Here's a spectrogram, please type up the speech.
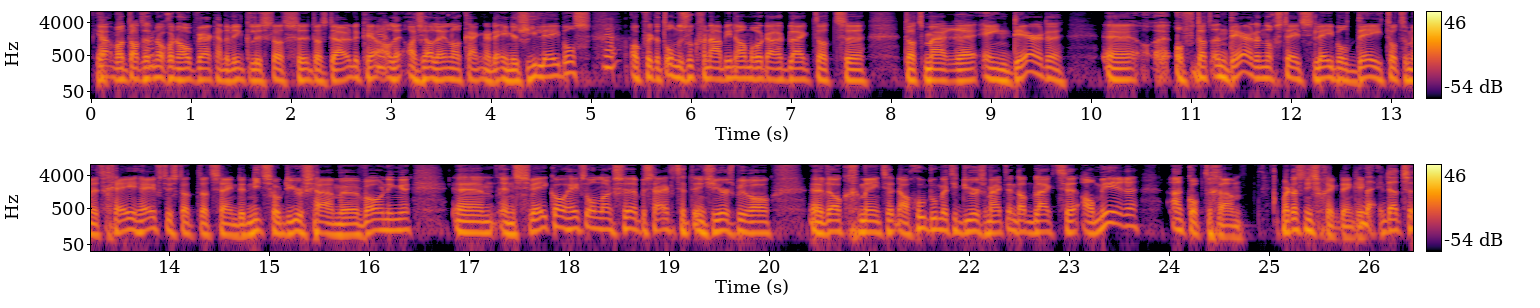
Ja. ja. want dat er nog een hoop werk aan de winkel is, dat is, dat is duidelijk. Hè? Ja. Als je alleen al kijkt naar de energielabels. Ook weer dat onderzoek van ABN AMRO, daaruit blijkt dat, uh, dat maar uh, een derde uh, of dat een derde nog steeds label D tot en met G heeft. Dus dat, dat zijn de niet zo duurzame woningen. Um, en Sweco heeft onlangs uh, becijferd, het ingenieursbureau, uh, welke gemeenten nou goed doen met die duurzaamheid. En dan blijkt Almere aan kop te gaan. Maar dat is niet zo gek, denk ik. Nee, dat,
